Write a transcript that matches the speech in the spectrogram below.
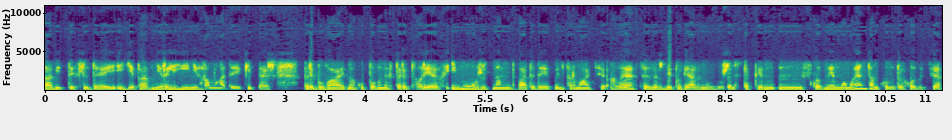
е, від тих людей. Є певні релігійні громади, які теж перебувають на окупованих територіях і можуть нам давати деяку інформацію. Але це завжди пов'язано з дуже з таким складним моментом, коли приходиться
